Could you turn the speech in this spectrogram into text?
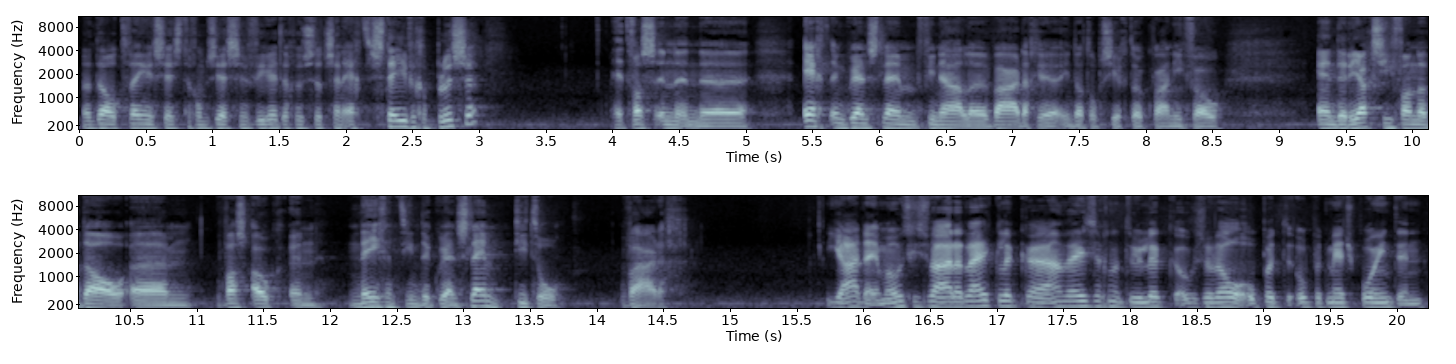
Nadal 62 om 46. Dus dat zijn echt stevige plussen. Het was een, een, eh, echt een Grand Slam finale waardig eh, in dat opzicht ook qua niveau. En de reactie van Nadal ehm, was ook een 19e Grand Slam titel waardig. Ja, de emoties waren rijkelijk eh, aanwezig natuurlijk. Ook zowel op het, op het matchpoint en,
